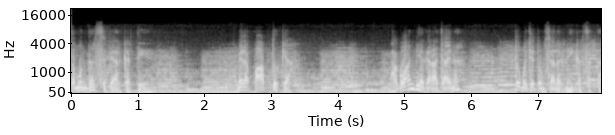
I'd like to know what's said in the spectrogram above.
समुंदर से प्यार करती है। मेरा पाप तो क्या? भगवान भी अगर आ जाए ना तो मुझे तुमसे अलग नहीं कर सकता।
